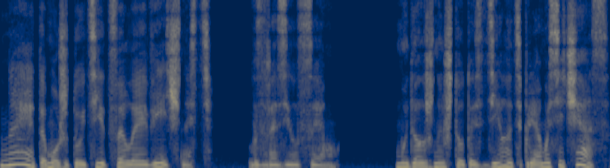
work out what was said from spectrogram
«На это может уйти целая вечность», — возразил Сэм. «Мы должны что-то сделать прямо сейчас».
